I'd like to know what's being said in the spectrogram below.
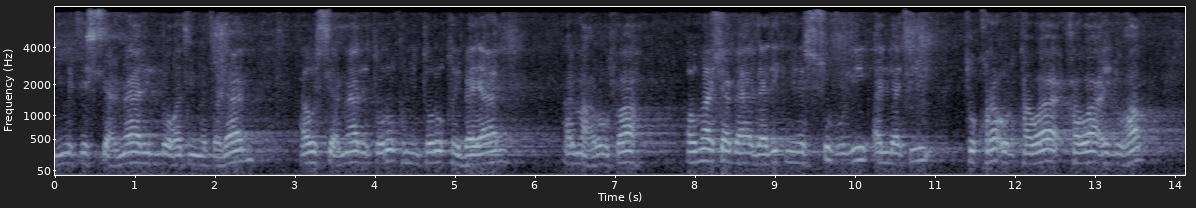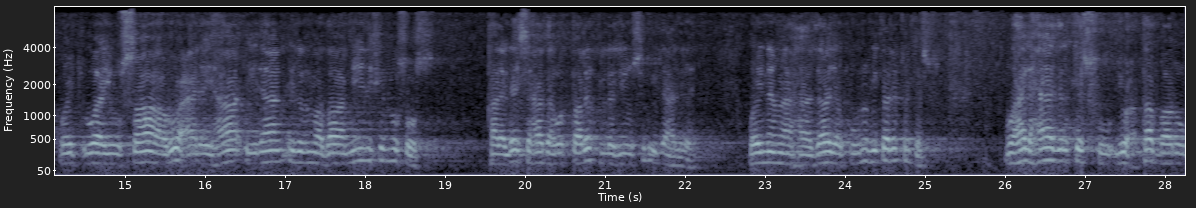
مثل استعمال اللغة مثلا أو استعمال طرق من طرق البيان المعروفة أو ما شابه ذلك من السبل التي تقرأ قواعدها ويصار عليها إلى المضامين في النصوص. قال ليس هذا هو الطريق الذي يوصل إلى هذا العلم وإنما هذا يكون بطريق الكشف. وهل هذا الكشف يعتبر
